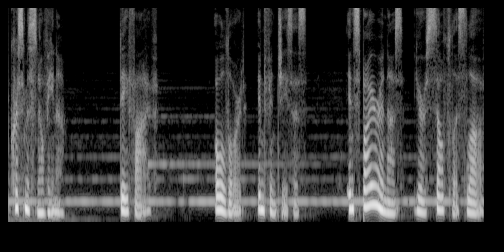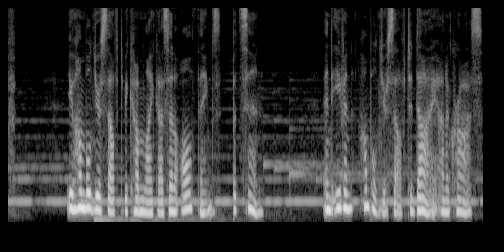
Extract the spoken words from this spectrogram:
Christmas Novena. Day 5. O Lord, Infant Jesus, inspire in us your selfless love. You humbled yourself to become like us in all things but sin, and even humbled yourself to die on a cross.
